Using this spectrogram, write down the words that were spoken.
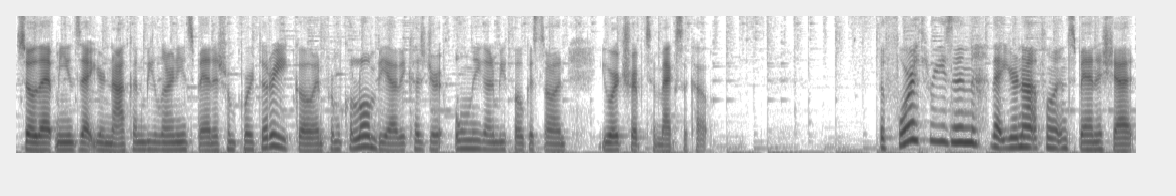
So that means that you're not going to be learning Spanish from Puerto Rico and from Colombia because you're only going to be focused on your trip to Mexico. The fourth reason that you're not fluent in Spanish yet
